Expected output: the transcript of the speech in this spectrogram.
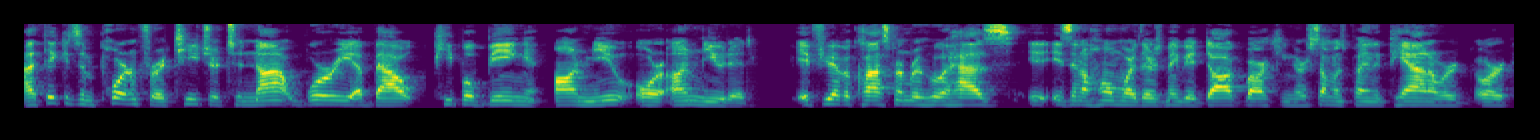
I think it's important for a teacher to not worry about people being on mute or unmuted if you have a class member who has is in a home where there's maybe a dog barking or someone's playing the piano or or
